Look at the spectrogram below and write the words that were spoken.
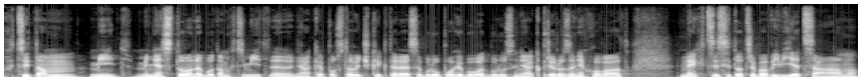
Chci tam mít město nebo tam chci mít eh, nějaké postavičky, které se budou pohybovat, budu se nějak přirozeně chovat. Nechci si to třeba vyvíjet sám,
